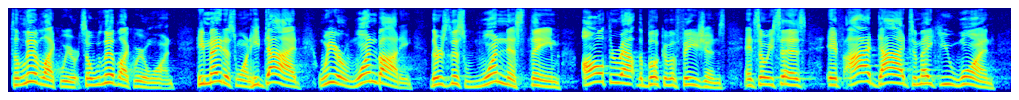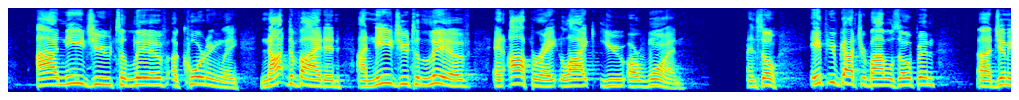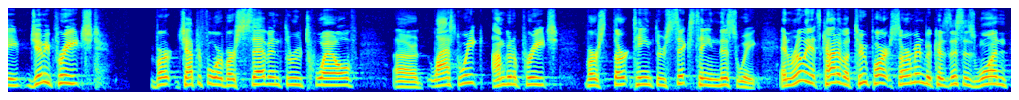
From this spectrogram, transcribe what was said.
to live like we were, so we live like we were one. He made us one. He died. We are one body. There's this oneness theme all throughout the book of Ephesians. And so he says, if I died to make you one, I need you to live accordingly, not divided. I need you to live and operate like you are one. And so if you've got your Bibles open, uh, Jimmy, Jimmy preached ver, chapter 4, verse 7 through 12 uh, last week. I'm going to preach verse 13 through 16 this week. And really, it's kind of a two part sermon because this is one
